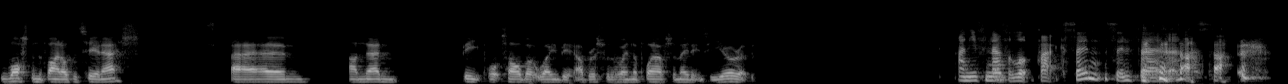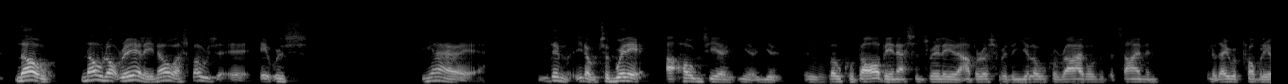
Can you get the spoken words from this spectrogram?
lost in the final to TNS, um, and then beat Port Talbot away and beat Aberystwyth away in the playoffs and made it into Europe. And you've never looked back since, in fairness. no, no, not really. No, I suppose it, it, was, yeah, you didn't, you know, to win it at home to your, you know, your local derby in essence, really, in Aberystwyth and your local rivals at the time, and you know they were probably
